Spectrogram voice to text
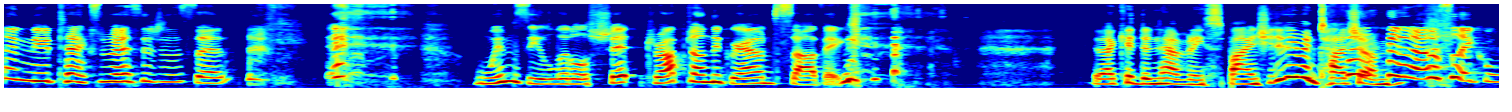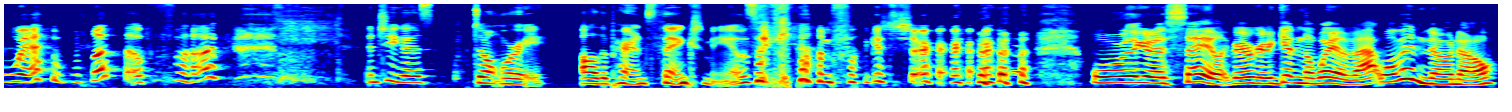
a new text message that said, Whimsy little shit dropped on the ground sobbing. that kid didn't have any spine. She didn't even touch him. And I was like, what, what the fuck? And she goes, Don't worry. All the parents thanked me. I was like, Yeah, I'm fucking sure. what were they going to say? Like they were going to get in the way of that woman? No, no.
